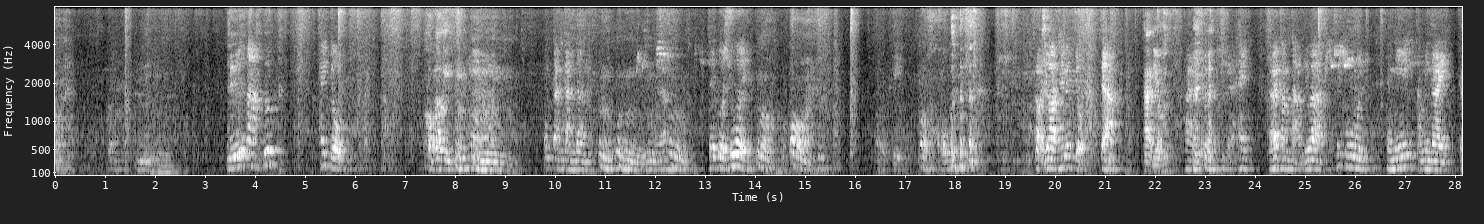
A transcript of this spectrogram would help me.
ออืม หรืออะปึ๊บให้จบ ของเราอีกอืมอืม ป้องกันการดัน อืมอืมอืม ใช้ตัวช่วย โอ้โอ้ย โอเค โอ้ครบ ต่ อยอดให้มันจบจากท่าเดียวท่าเดียวนะให้แล้วคำถามที่ว่าให้ยครูอย่างนี้ทำยังไงก็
